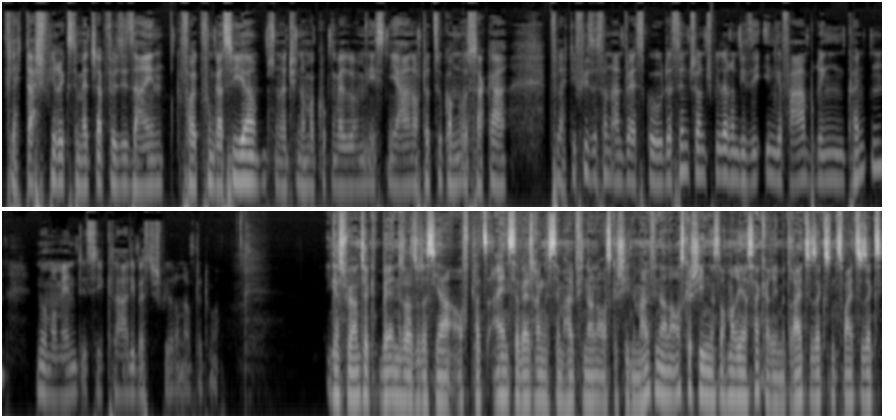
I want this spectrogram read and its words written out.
vielleicht das schwierigste Matchup für sie sein, gefolgt von Garcia. Müssen natürlich nochmal gucken, wer so im nächsten Jahr noch dazu kommt. Osaka, vielleicht die Physis von Andrescu. Das sind schon Spielerinnen, die sie in Gefahr bringen könnten. Nur im Moment ist sie klar die beste Spielerin auf der Tour. Iga Swiatek beendet also das Jahr auf Platz 1 der Weltrangliste im Halbfinale ausgeschieden. Im Halbfinale ausgeschieden ist auch Maria Sakkari mit 3 zu 6 und 2 zu 6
